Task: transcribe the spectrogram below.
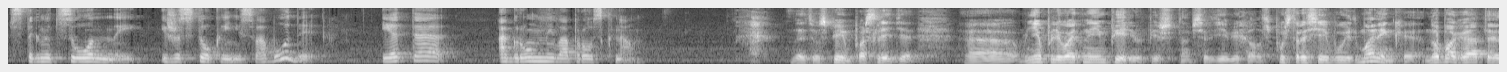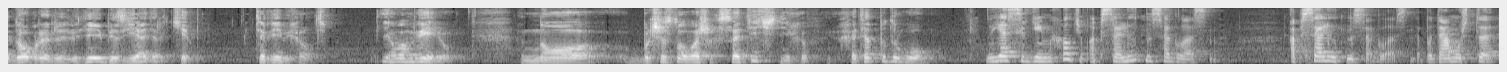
стагнационной и жестокой несвободы, это огромный вопрос к нам. Давайте успеем последнее. Э, мне плевать на империю, пишет нам Сергей Михайлович. Пусть Россия будет маленькая, но богатая, добрая для людей, без ядерки. Сергей Михайлович, я вам верю, но большинство ваших соотечественников хотят по-другому. Но я с Сергеем Михайловичем абсолютно согласна. Абсолютно согласна. Потому что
